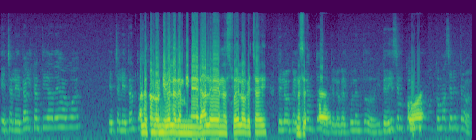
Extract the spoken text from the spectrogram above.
échale tal cantidad de agua, échale tanto... ¿Cuáles son los niveles de minerales en el suelo, cachai? Te lo calculan Necesita- todo, te lo calculan todo. Y te dicen cómo, Oh. cómo hacer el trabajo.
